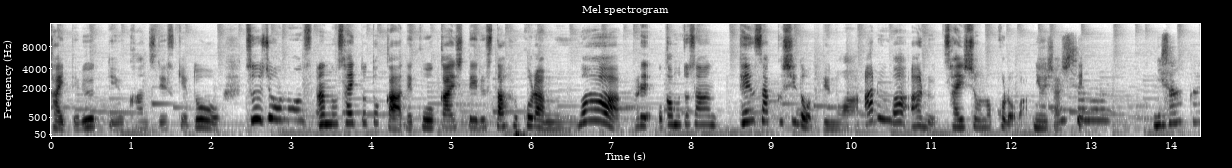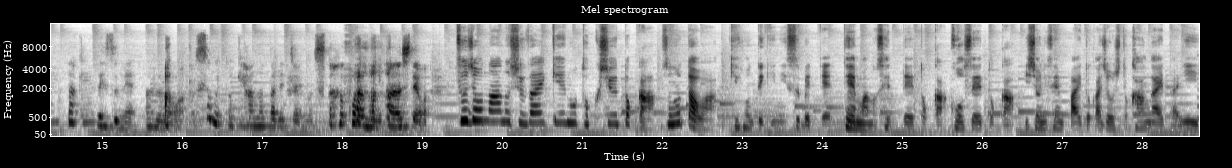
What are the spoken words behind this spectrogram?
書いてるっていう感じですけど通常のあのサイトとかで公開しているスタッフコラムはあれ岡本さん添削指導っていうのはあるはある？最初の頃は入社して。23回だけですね。あるのは。すぐ解き放たれちゃいます。スタッフコラムに関しては。通常のあの取材系の特集とかその他は基本的に全てテーマの設定とか構成とか一緒に先輩とか上司と考えたり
